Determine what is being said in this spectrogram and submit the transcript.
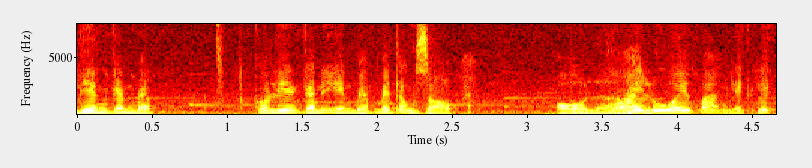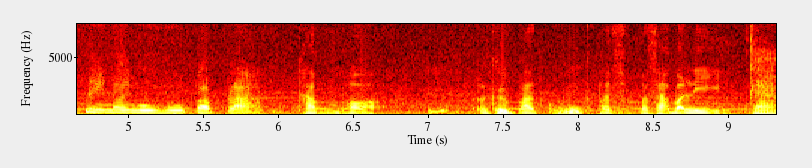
เรียนกันแบบเขาเรียนกันเองแบบไม่ต้องสอบอะอ๋อเหรอพอให้รู้ไว้บ้างเล็ก ๆ น้อยๆงูงูปลาปลาครับหลวงพ่อ คือภาคือภาษาบาลีใช่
